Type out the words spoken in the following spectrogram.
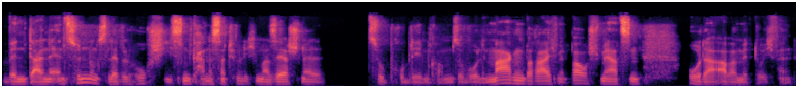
wenn deine Entzündungslevel hochschießen, kann es natürlich immer sehr schnell zu Problemen kommen, sowohl im Magenbereich mit Bauchschmerzen oder aber mit Durchfällen.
